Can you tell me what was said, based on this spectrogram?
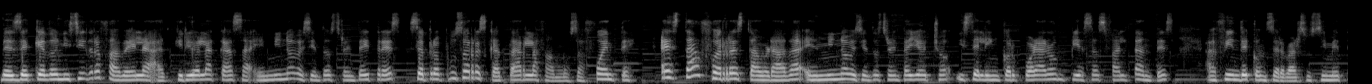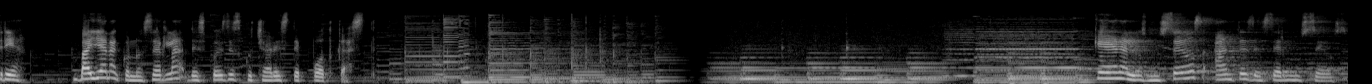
Desde que don Isidro Favela adquirió la casa en 1933, se propuso rescatar la famosa fuente. Esta fue restaurada en 1938 y se le incorporaron piezas faltantes a fin de conservar su simetría. Vayan a conocerla después de escuchar este podcast. Qué eran los museos antes de ser museos.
